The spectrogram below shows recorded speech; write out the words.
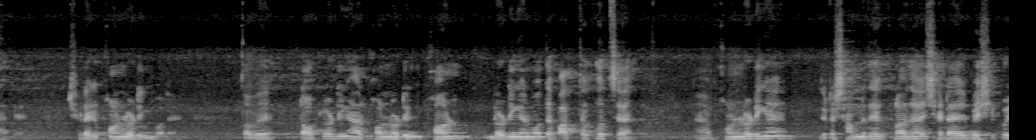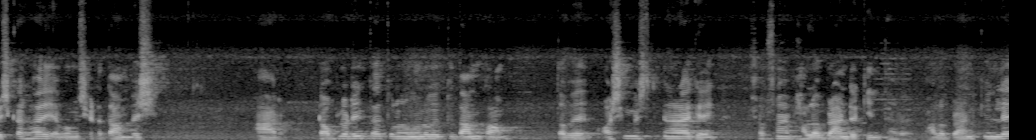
থাকে, সেটাকে ফন লোডিং বলে। তবে টপ লোডিং আর ফন লোডিং ফন লোডিংয়ের মধ্যে পার্থক্য হচ্ছে ফ্রন্ট লোডিংয়ে যেটা সামনে থেকে খোলা যায় সেটাই বেশি পরিষ্কার হয় এবং সেটা দাম বেশি। আর টপ লোডিংটা তুলনামূলক একটু দাম কম, তবে ওয়াশিং মেশিন কেনার আগে সবসময় ভালো ব্র্যান্ডের কিনতে হবে। ভালো ব্র্যান্ড কিনলে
